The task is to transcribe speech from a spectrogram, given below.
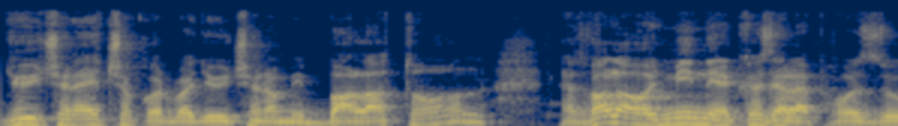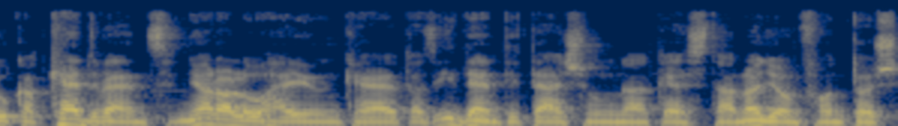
gyűjtsön, egy csokorba gyűjtsön, ami Balaton. Tehát valahogy minél közelebb hozzuk a kedvenc nyaralóhelyünket, az identitásunknak ezt a nagyon fontos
